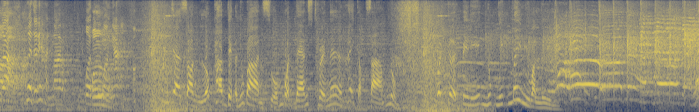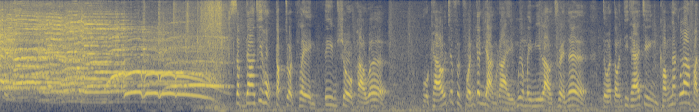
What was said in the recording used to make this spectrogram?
เพื่อเพื่อจะได้หันมาแบบเปิดตัวอย่างเงี้ย คุณแจซอนลบภาพเด็กอนุบาล สวมบทแดนซ์เทรนเนอร์ให้กับ 3 หนุ่ม วันเกิดปีนี้นุกนิกไม่มีวันลืม สัปดาห์ที่ 6 กับโจทย์เพลง Team Show Power พวกเขาจะฝึกฝนกันอย่างไรเมื่อไม่มีเหล่าเทรนเนอร์ ตัวตนที่แท้จริงของนักล่าฝัน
